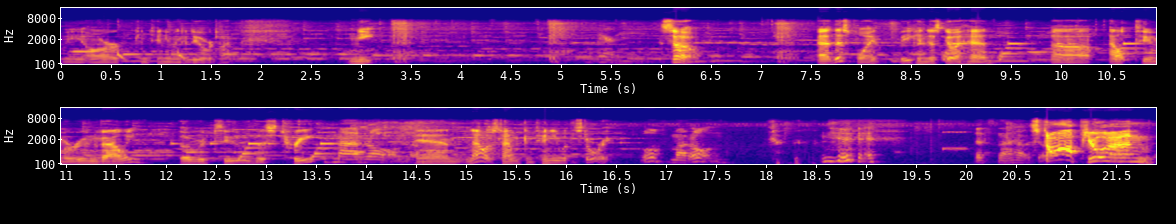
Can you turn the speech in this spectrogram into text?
we are continuing to do over time. Neat. Very neat. So, at this point, we can just go ahead uh, out to Maroon Valley, over to this tree, and now it's time to continue with the story. Oh, marron. That's not how it goes. Stop, human!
